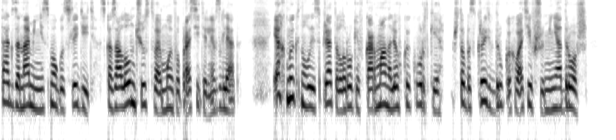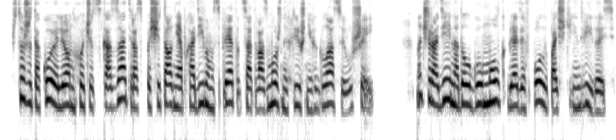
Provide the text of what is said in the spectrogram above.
«Так за нами не смогут следить», — сказал он, чувствуя мой вопросительный взгляд. Я хмыкнула и спрятала руки в карман легкой куртки, чтобы скрыть вдруг охватившую меня дрожь. Что же такое Леон хочет сказать, раз посчитал необходимым спрятаться от возможных лишних глаз и ушей? Но чародей надолго умолк, глядя в пол и почти не двигаясь.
